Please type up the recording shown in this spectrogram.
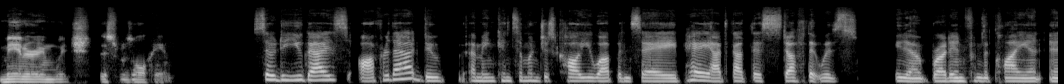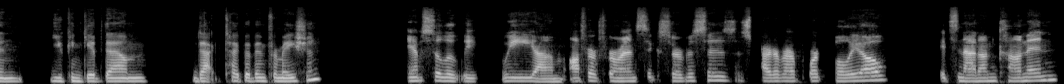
manner in which this was all handled. So do you guys offer that? Do I mean can someone just call you up and say, "Hey, I've got this stuff that was, you know, brought in from the client and you can give them that type of information? Absolutely. We um, offer forensic services as part of our portfolio. It's not uncommon,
